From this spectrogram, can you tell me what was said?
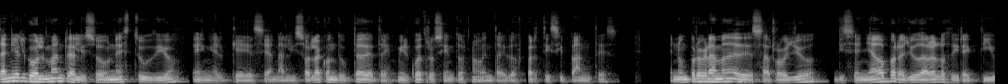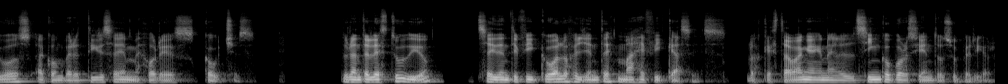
Daniel Goldman realizó un estudio en el que se analizó la conducta de 3.492 participantes en un programa de desarrollo diseñado para ayudar a los directivos a convertirse en mejores coaches. Durante el estudio, se identificó a los oyentes más eficaces, los que estaban en el 5% superior,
